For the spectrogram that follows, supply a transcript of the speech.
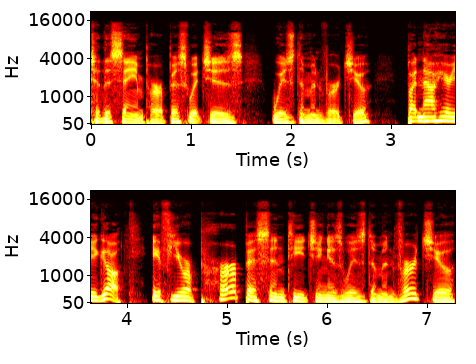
to the same purpose, which is wisdom and virtue. But now here you go. If your purpose in teaching is wisdom and virtue,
